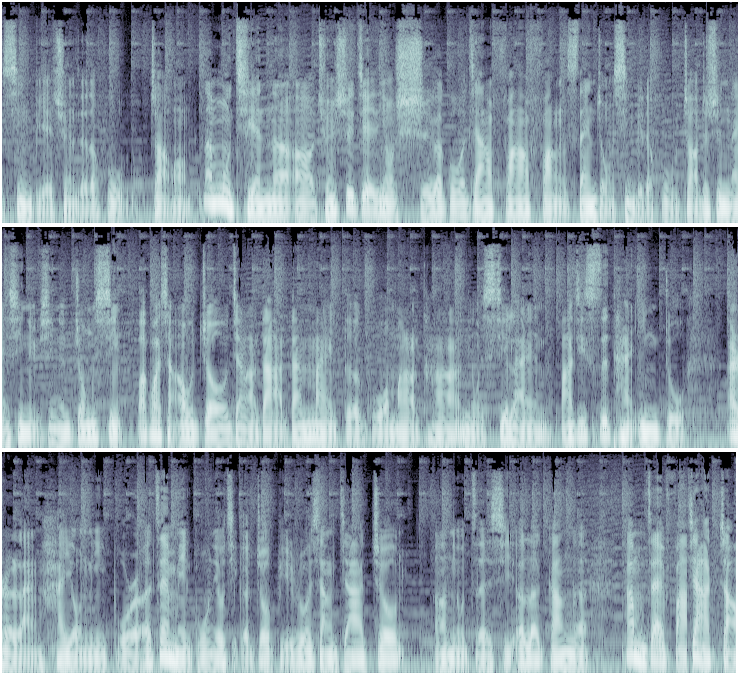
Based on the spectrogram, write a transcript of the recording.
性别选择的护照哦。那目前呢，呃，全世界已经有十个国家发放三种性别的护照，就是男性、女性跟中性，包括像澳洲、加拿大、丹麦、德国、马耳他、纽西兰、巴基斯坦、印度、爱尔兰还有尼泊尔。而在美国，有几个州，比如说像加州、啊纽泽西、俄勒冈呢。他们在发驾照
